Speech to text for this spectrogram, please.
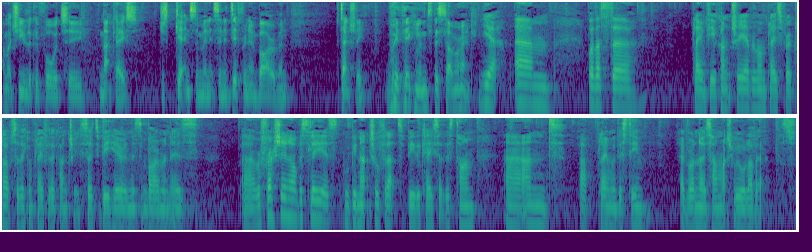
How much are you looking forward to, in that case, just getting some minutes in a different environment, potentially, with England this time around? Yeah, um, well, that's the playing for your country. Everyone plays for a club, so they can play for the country. So to be here in this environment is uh, refreshing, obviously. It would be natural for that to be the case at this time. Uh, and uh, playing with this team, everyone knows how much we all love it. That's,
